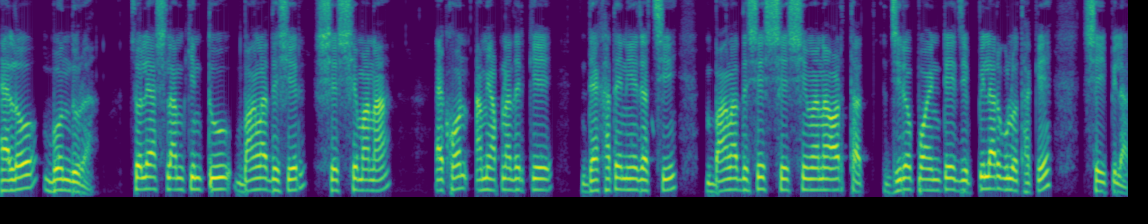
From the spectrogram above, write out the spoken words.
হ্যালো, বন্ধুরা। চলে আসলাম কিন্তু বাংলাদেশের শেষ সীমানা। এখন আমি আপনাদেরকে দেখাতে নিয়ে যাচ্ছি বাংলাদেশের শেষ সীমানা, অর্থাৎ জিরো পয়েন্টে যে পিলারগুলো থাকে, সেই পিলার।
